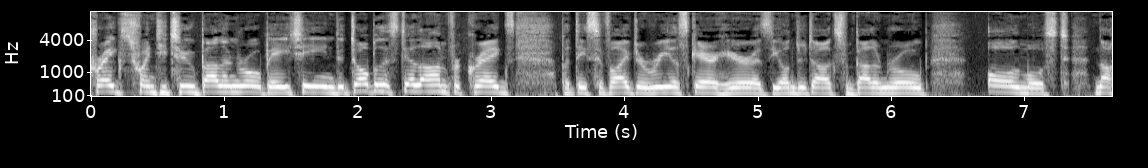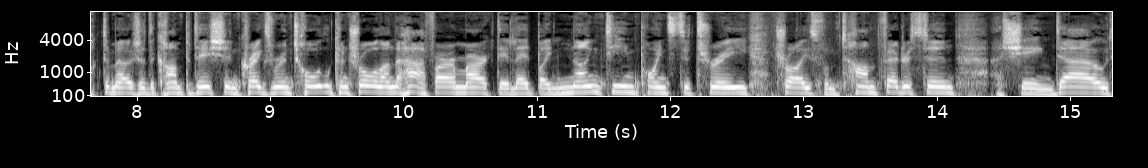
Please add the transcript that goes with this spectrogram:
Creggs 22, Ballinrobe 18. The double is still on for Creggs, but they survived a real scare here as the underdogs from Ballinrobe almost knocked them out of the competition. Creggs were in total control on the half hour mark. They led by 19 points to three. Tries from Tom Featherston, uh, Shane Dowd,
